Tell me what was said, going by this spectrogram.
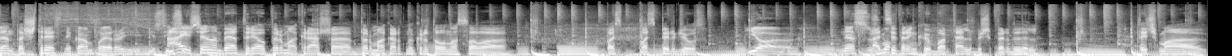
bent aštresnį kampą ir jis Ai, šiandien beje turėjau pirmą krešą, pirmą kartą nukritau nuo savo pas, paspirdžiaus. Jo, nes žmo... Atsitrenkiu į bortelį biškai per didelį. Tai čia man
